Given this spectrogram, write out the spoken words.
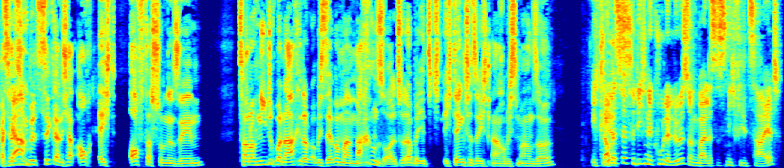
es hört Ja. sich übel sick an. Ich habe auch echt oft das schon gesehen. Zwar noch nie drüber nachgedacht, ob ich selber mal machen sollte, aber jetzt, ich denke tatsächlich nach, ob ich es machen soll. Ich glaube, es wäre für dich eine coole Lösung, weil es ist nicht viel Zeit.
